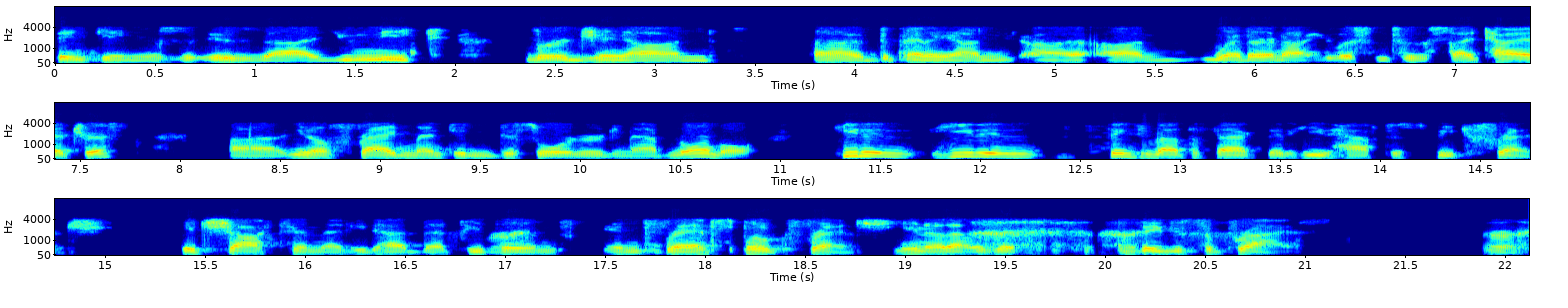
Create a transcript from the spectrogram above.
thinking is, is uh, unique, verging on, uh, depending on uh, on whether or not you listen to the psychiatrist, uh, you know, fragmented and disordered and abnormal. He didn't he didn't think about the fact that he'd have to speak French. It shocked him that he'd had that people right. in in France spoke French. You know, that was a, a big surprise. Right.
